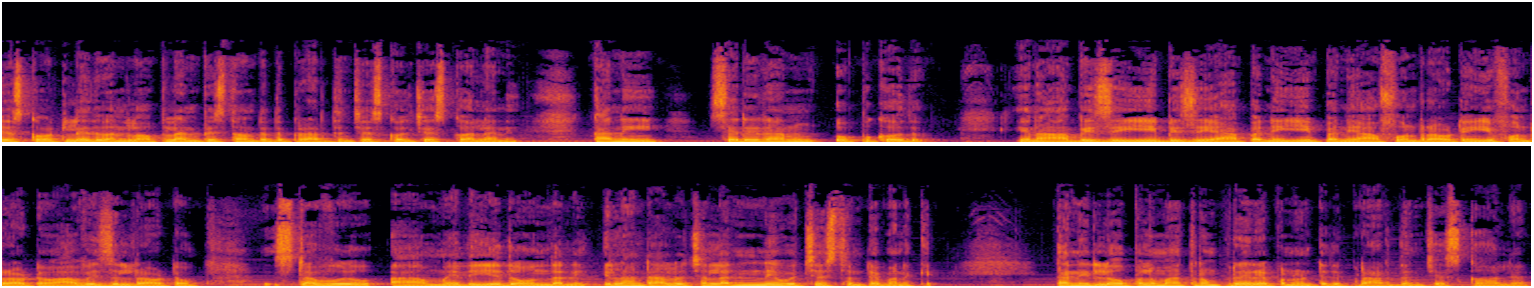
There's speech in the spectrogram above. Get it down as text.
చేసుకోవట్లేదు అని లోపల అనిపిస్తూ ఉంటుంది. ప్రార్థన చేసుకోవాలి చేసుకోవాలని. కానీ శరీరాన్ని ఒప్పుకోదు. ఈయన ఆ బిజీ ఈ బిజీ ఆ పని ఈ పని ఆ ఫోన్ రావటం ఈ ఫోన్ రావటం ఆ విజిల్ రావటం స్టవ్ ఆ మీద ఏదో ఉందని ఇలాంటి ఆలోచనలు అన్నీ వచ్చేస్తుంటాయి మనకి. కానీ లోపల మాత్రం ప్రేరేపణ ఉంటుంది ప్రార్థన చేసుకోవాలి అని.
